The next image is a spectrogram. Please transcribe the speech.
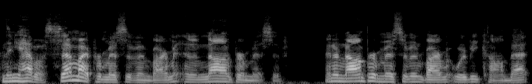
And then you have a semi-permissive environment and a non-permissive. And a non-permissive environment would be combat,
